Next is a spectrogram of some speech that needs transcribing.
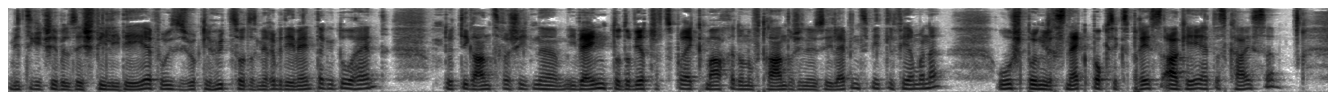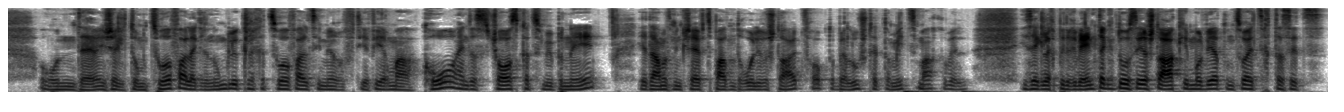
witzige Geschichte, weil es ist viele Ideen. Für uns ist es wirklich heute so, dass wir eben die Eventagentur haben und dort die ganzen verschiedenen Event- oder Wirtschaftsprojekte machen und auf der anderen sind unsere Lebensmittelfirmen. Ursprünglich Snackbox Express AG hat das geheißen. Und äh, ist eigentlich um Zufall, eigentlich ein unglücklicher Zufall, sind wir auf die Firma gekommen, haben das die Chance gehabt, zum übernehmen. Ich habe damals meinen Geschäftspartner Oliver Stahl gefragt, ob er Lust hat, da mitzumachen, weil ich eigentlich bei der Eventagentur sehr stark involviert und so hat sich das jetzt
